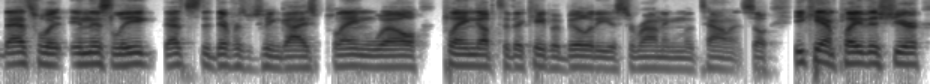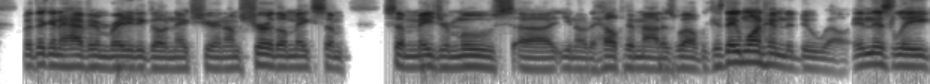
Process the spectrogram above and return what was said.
that's what in this league, that's the difference between guys playing well, playing up to their capability is surrounding him with talent. So he can't play this year, but they're going to have him ready to go next year and I'm sure they'll make some some major moves uh, you know, to help him out as well because they want him to do well. In this league,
